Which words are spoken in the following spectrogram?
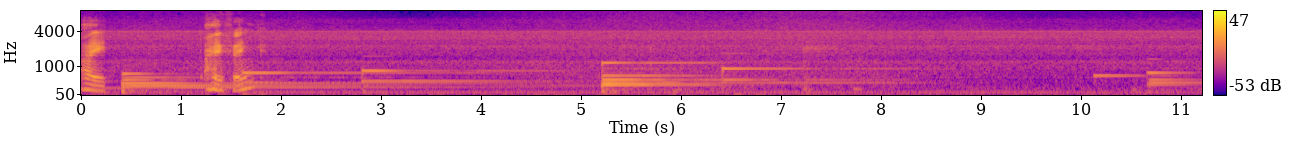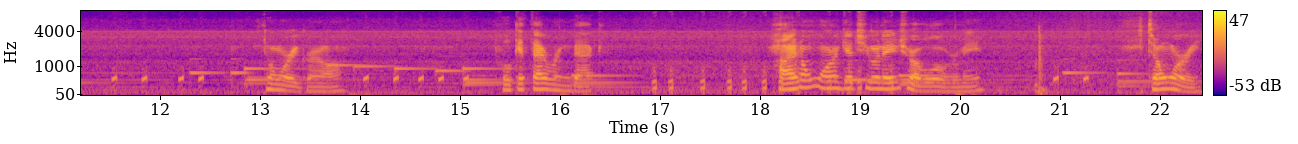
I. I think. Don't worry, Grandma. We'll get that ring back. I don't want to get you in any trouble over me. Don't worry.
